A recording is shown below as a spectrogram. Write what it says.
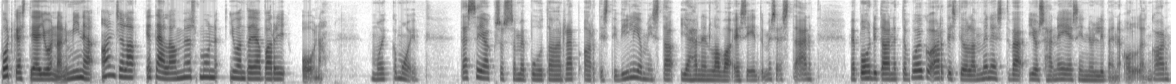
Podcastia juonnan minä Angela ja täällä on myös mun juontajapari Oona. Moikka moi! Tässä jaksossa me puhutaan rap-artisti Williamista ja hänen lava-esiintymisestään. Me pohditaan, että voiko artisti olla menestyvä, jos hän ei esiinny livenä ollenkaan.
